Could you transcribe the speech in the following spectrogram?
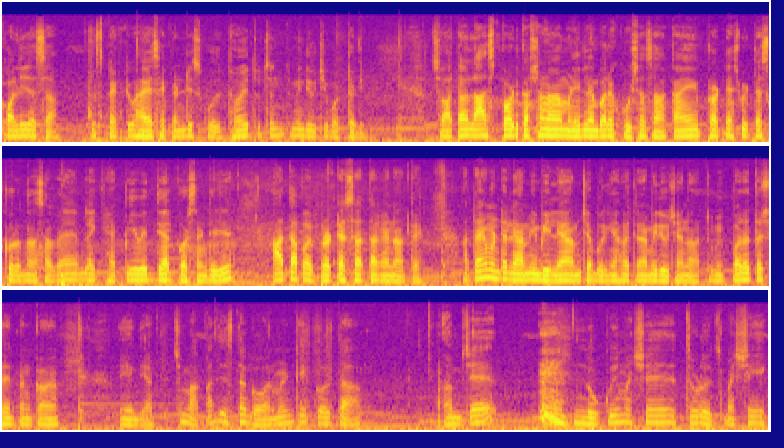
कॉलेज आसा रिस्पेक्टीव हायर सेकंडरी स्कूल थंय वचून तुमी दिवची पडटली. सो आतां लास्ट पॉडकास्टान हांवें म्हणिल्लें बरें खूश आसा. कांय प्रोटेस्ट बिटेस्ट करूना सगळें like happy with their percentages आतां पळय प्रोटेस्ट जाता काय ना तें. आतांय म्हणटले आमी भिल्या आमच्या भुरग्यां खातीर आमी दिवचे ना. तुमी परत तशें तांकां हें दियात. सो म्हाका दिसता गव्हर्मेंट एक करता आमचे लोकूय मातशे चडूच मातशें एक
